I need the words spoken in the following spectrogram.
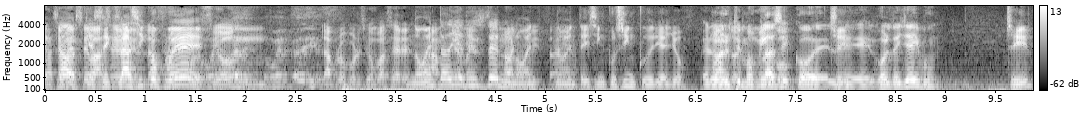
pasado. Es que a ese ser clásico la fue proporción- 90 días. La proporción va a ser 90 días, dice usted, no, ampliamente 90 mayoritaria. 95-5 diría yo. Pero el último ¿El clásico, el, Sí. de- el gol de Jayvon. Sí.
